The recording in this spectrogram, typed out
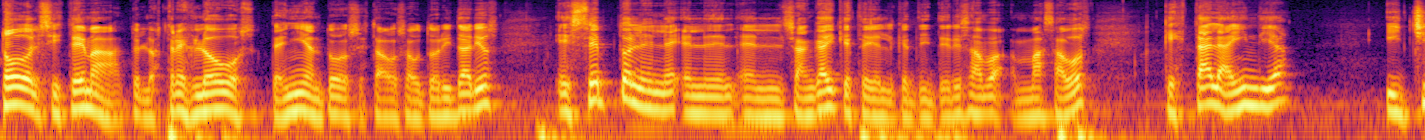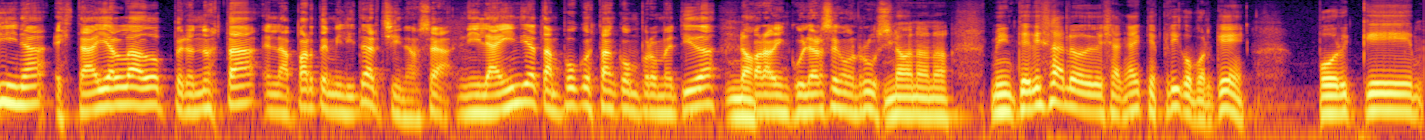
todo el sistema, los tres globos tenían todos estados autoritarios, excepto en el, el, Shanghái, que es el que te interesa más a vos, que está la India, y China está ahí al lado, pero no está en la parte militar china. O sea, ni la India tampoco está comprometida para vincularse con Rusia. No, no, no. Me interesa lo de Shanghái, te explico por qué. Porque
